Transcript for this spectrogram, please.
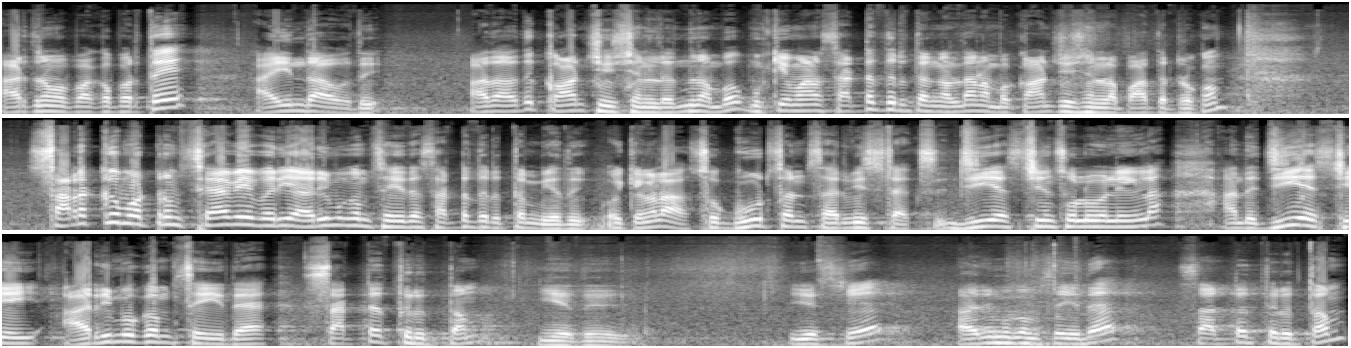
அடுத்து நம்ம பார்க்க போகிறது ஐந்தாவது. அதாவது கான்ஸ்டியூஷன்லேருந்து நம்ம முக்கியமான சட்ட திருத்தங்கள் தான் நம்ம கான்ஸ்டியூஷனில் பார்த்துட்ருக்கோம் சரக்கு மற்றும் சேவை வரி அறிமுகம் செய்த சட்ட திருத்தம் எது? ஓகேங்களா? So goods and service tax ஜிஎஸ்டின்னு சொல்லுவோம் இல்லைங்களா? அந்த ஜிஎஸ்டியை அறிமுகம் செய்த சட்ட திருத்தம் எது ஜிஎஸ்டியை அறிமுகம் செய்த சட்ட திருத்தம்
